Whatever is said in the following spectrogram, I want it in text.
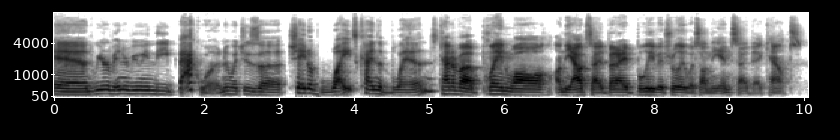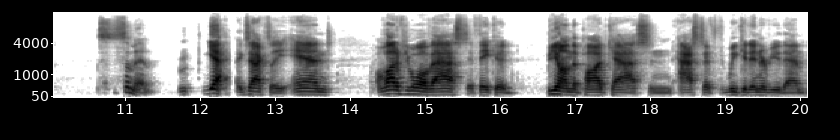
And we are interviewing the back one, which is a shade of white, kind of bland. Kind of a plain wall on the outside, but I believe it's really what's on the inside that counts. Cement. Yeah, exactly. And a lot of people have asked if they could be on the podcast and asked if we could interview them.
